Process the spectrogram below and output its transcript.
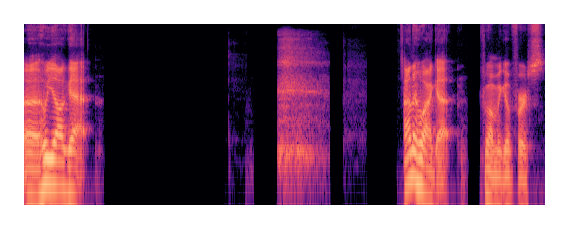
uh, who y'all got? I know who I got. If you want me to go first,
